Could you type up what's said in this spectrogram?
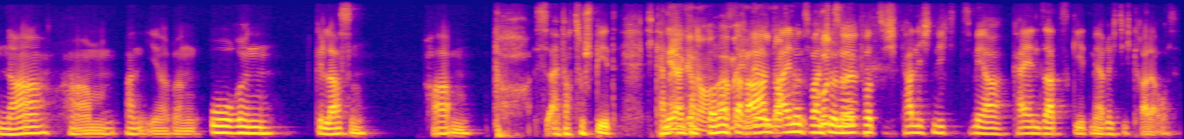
nah haben, an ihren Ohren gelassen haben. Boah, ist einfach zu spät. Ich kann ja, einfach genau. Donnerstagabend 21.49 Uhr kann ich nichts mehr, kein Satz geht mehr richtig geradeaus.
